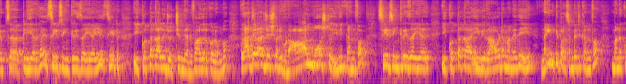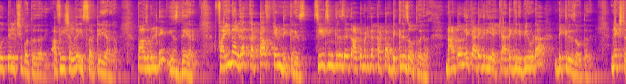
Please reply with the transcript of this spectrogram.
వెబ్సైట్ క్లియర్గా సీట్స్ ఇంక్రీజ్ అయ్యాయి సీట్ ఈ కొత్త కాలేజ్ వచ్చింది అని ఫాదర్ కొలంబో. రాజరాజేశ్వరి కూడా ఆల్మోస్ట్ ఇవి కన్ఫర్మ్. సీట్స్ ఇంక్రీజ్ అయ్యే ఈ కొత్త ఇవి రావడం అనేది నైంటీ పర్సెంటేజ్ కన్ఫర్మ్. మనకు తెలిసిపోతుంది అది. అఫీషియల్గా ఇస్తారు క్లియర్గా పాసిబిలిటీ ఈజ్ దేర్ ఫైనల్గా cut off can decrease seats increase అయితే ఆటోమేటిక్గా కట్ ఆఫ్ డిక్రీజ్ అవుతుంది కదా. Not only category A category B కూడా డిక్రీజ్ అవుతుంది. Next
